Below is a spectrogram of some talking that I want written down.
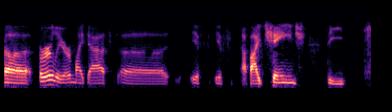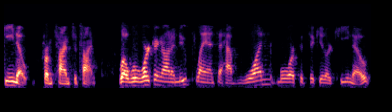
uh, earlier, Mike asked uh, if if if I change the keynote from time to time. Well, we're working on a new plan to have one more particular keynote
